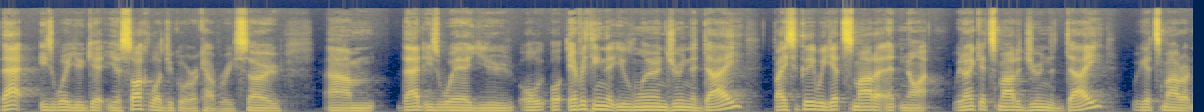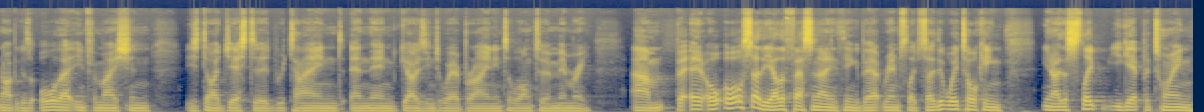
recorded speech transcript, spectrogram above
that is where you get your psychological recovery. So, um, that is where you, all, all, everything that you learn during the day, basically, we get smarter at night. We don't get smarter during the day, we get smarter at night because all that information is digested, retained, and then goes into our brain into long term memory. Um, but also the other fascinating thing about REM sleep, so that we're talking, you know, the sleep you get between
